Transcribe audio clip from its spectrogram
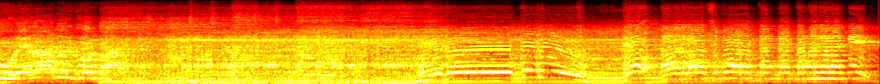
Cure Rentangkan tangannya lagi.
